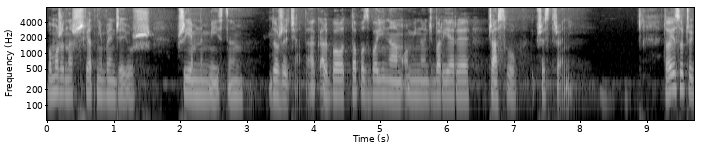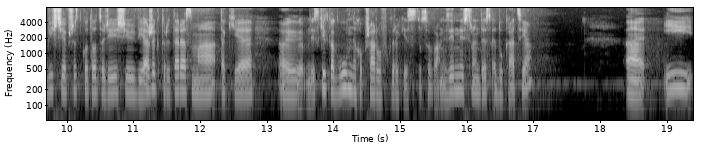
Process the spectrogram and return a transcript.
bo może nasz świat nie będzie już przyjemnym miejscem do życia, tak? albo to pozwoli nam ominąć bariery czasu i przestrzeni. To jest oczywiście wszystko to, co dzieje się w VR, który teraz ma takie, e, jest kilka głównych obszarów, w których jest stosowany. Z jednej strony to jest edukacja e, i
